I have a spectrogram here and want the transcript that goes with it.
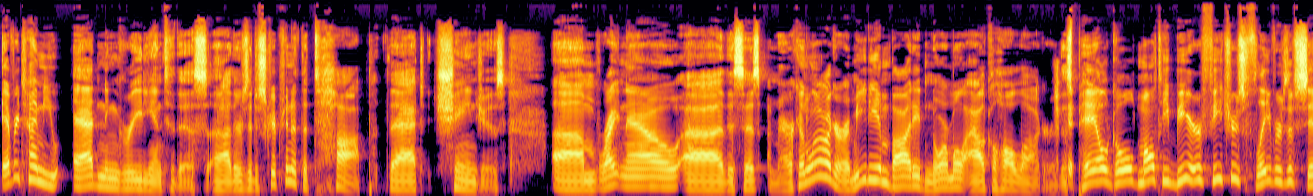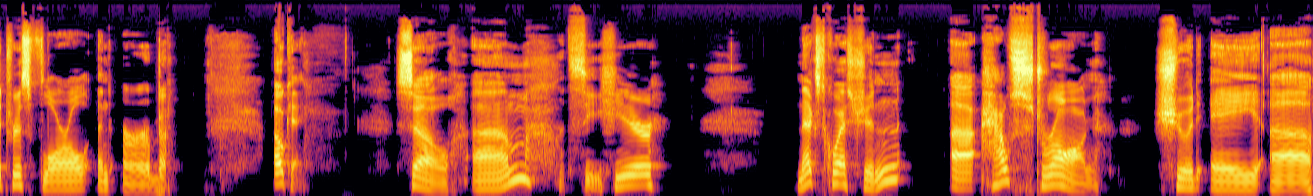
every time you add an ingredient to this, uh, there's a description at the top that changes. Um, right now, uh, this says American Lager, a medium-bodied normal alcohol lager. This pale gold malty beer features flavors of citrus, floral, and herb. Okay, so um, let's see here. Next question: uh, How strong should a uh,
